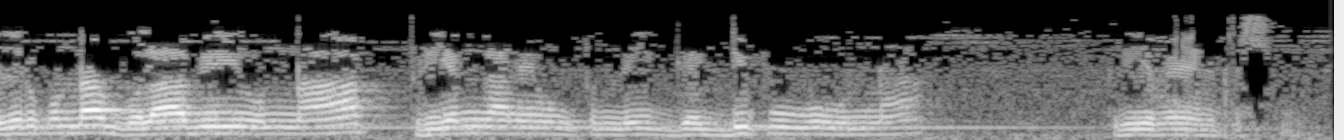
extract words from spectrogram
ఎదురుకుండా గులాబీ ఉన్నా ప్రియంగానే ఉంటుంది గడ్డి పువ్వు ఉన్నా ప్రియమే అనిపిస్తుంది.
